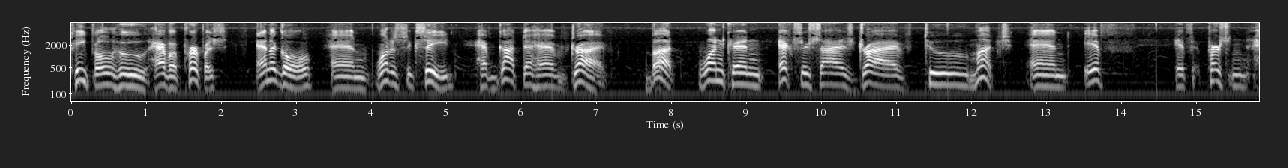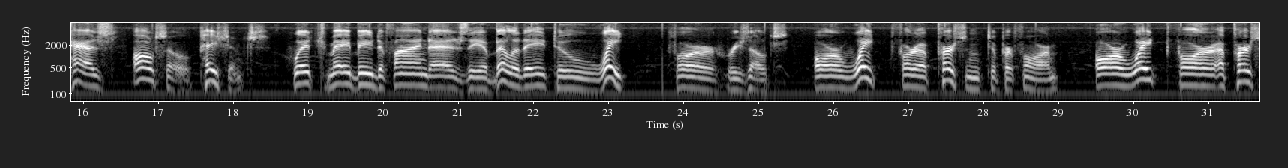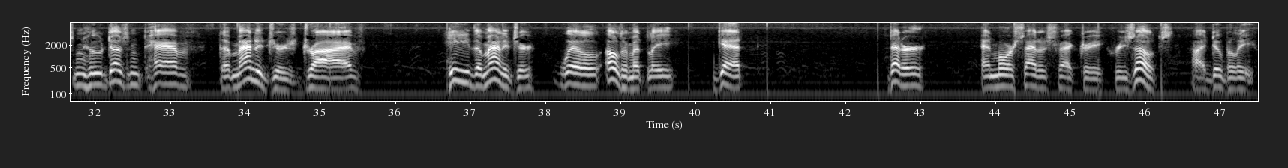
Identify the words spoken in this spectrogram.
People who have a purpose and a goal and want to succeed have got to have drive. But one can exercise drive too much. And if if a person has also patience, which may be defined as the ability to wait for results, or wait for a person to perform, or wait for a person who doesn't have the manager's drive, he, the manager, will ultimately get better and more satisfactory results, I do believe.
